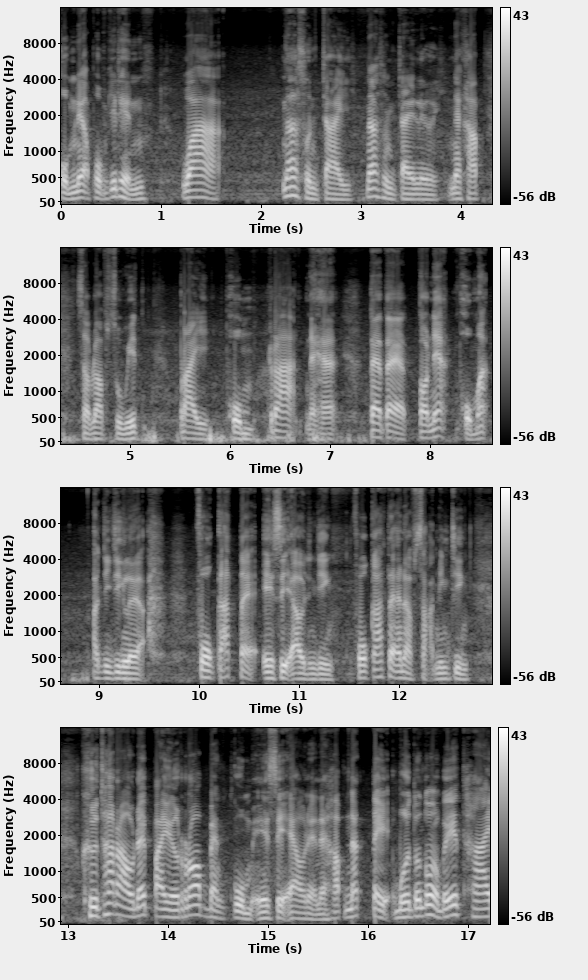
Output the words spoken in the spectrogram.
ผมเนี่ยผมคิดเห็นว่าน่าสนใจน่าสนใจเลยนะครับสำหรับสวิตไพรพรมราชนะฮะแต่แต่ตอนเนี้ยผมอะ เอาจริง ๆ เลยอะโฟกัสแต่ ACL จริง ๆ โฟกัสแต่อันดับ 3 จริง ๆ คือถ้าเราได้ไปรอบแบ่งกลุ่ม ACL เนี่ยนะครับ นักเตะเบอร์ต้นๆของประเทศไทย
